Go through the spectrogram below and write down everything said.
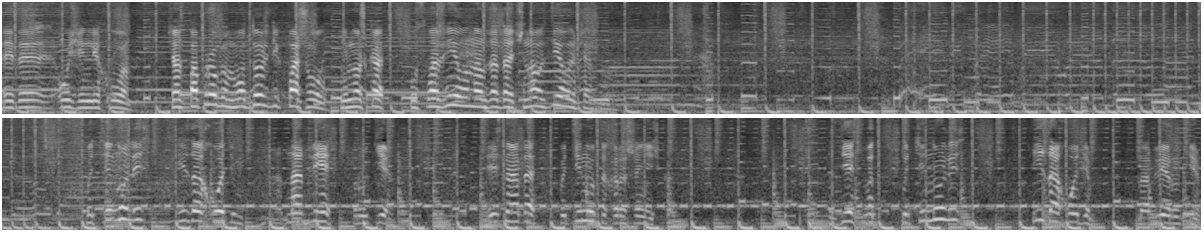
это очень легко. Сейчас попробуем. Вот дождик пошел. Немножко усложнило нам задачу, но сделаем сейчас. Подтянулись и заходим на две руки. Здесь надо подтянуться хорошенечко. Здесь вот подтянулись и заходим на две руки.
